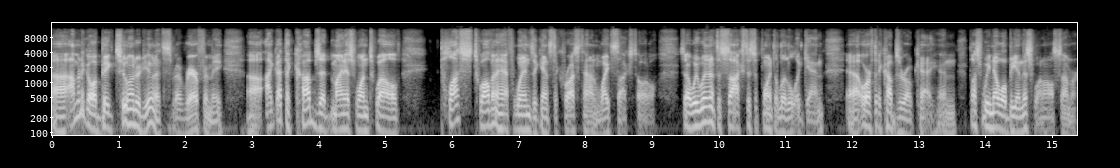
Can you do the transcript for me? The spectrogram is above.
Uh, I'm going to go a big 200 units, rare for me. Uh, I got the Cubs at minus 112 plus 12 and a half wins against the crosstown White Sox total. So we win if the Sox disappoint a little again, uh, or if the Cubs are okay. And plus, we know we'll be in this one all summer.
